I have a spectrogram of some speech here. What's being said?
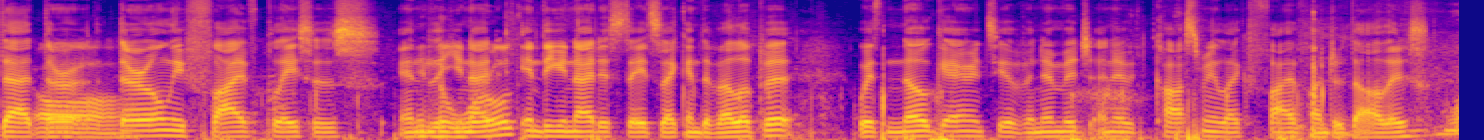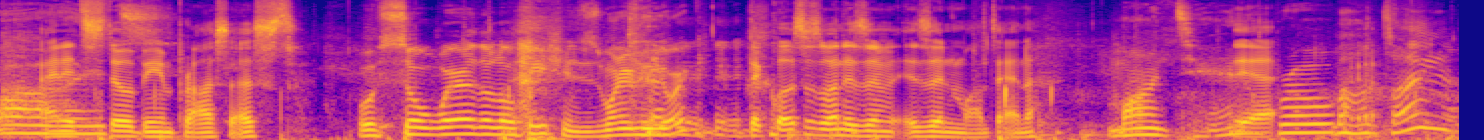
that there Oh. are, there are only five places in, In the, the United world? in the United States that can develop it with no guarantee of an image, and it cost me like five hundred dollars, and it's still being processed. Well, so where are the locations? Is one in New York? The closest one is in is in Montana. Montana, Yeah. bro. Montana.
